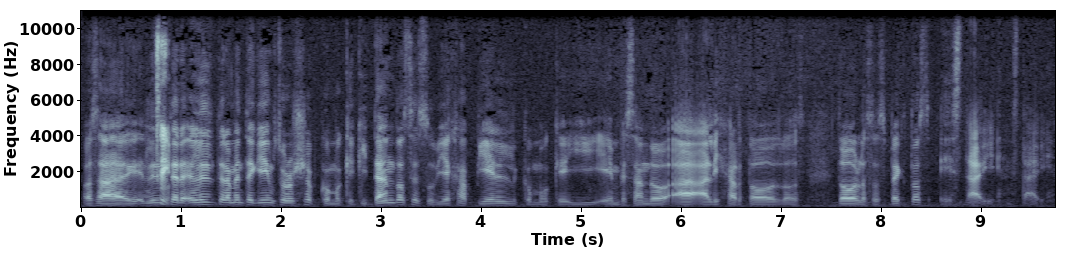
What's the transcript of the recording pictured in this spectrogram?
O sea, él, es literalmente Games Workshop como que quitándose su vieja piel como que y empezando a, alijar todos los todos los aspectos. Está bien, está bien.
